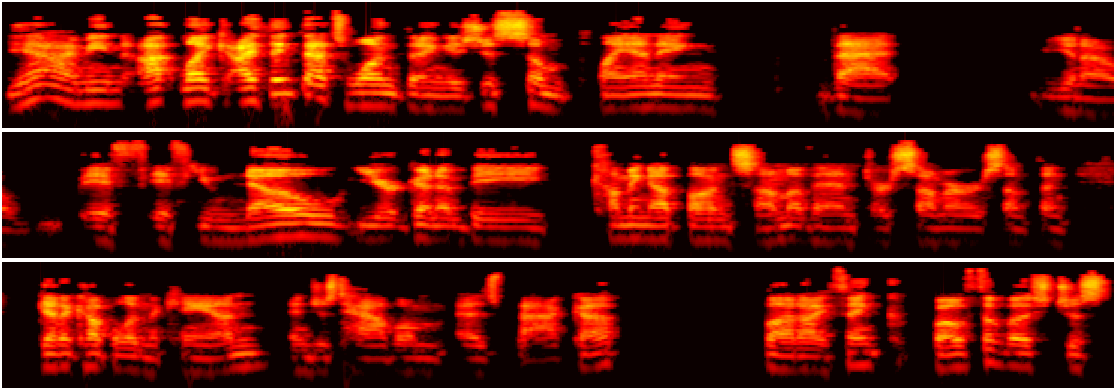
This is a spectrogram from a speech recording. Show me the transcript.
yeah, I mean, I, like I think that's one thing is just some planning that you know if if you know you're going to be coming up on some event or summer or something, get a couple in the can and just have them as backup. But I think both of us just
